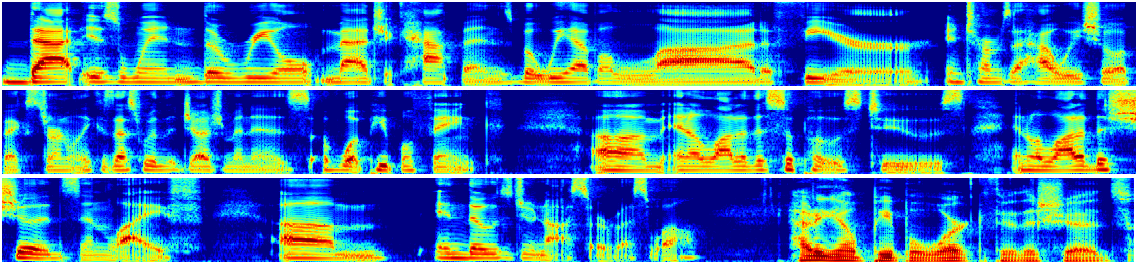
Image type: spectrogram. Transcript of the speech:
that is when the real magic happens but we have a lot of fear in terms of how we show up externally because that's where the judgment is of what people think um, and a lot of the supposed to's and a lot of the shoulds in life um, and those do not serve us well How do you help people work through the shoulds?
